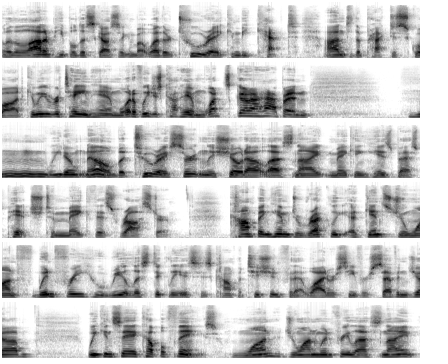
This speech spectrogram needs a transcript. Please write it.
with a lot of people discussing about whether Toure can be kept onto the practice squad. Can we retain him? What if we just cut him? What's going to happen? Hmm, we don't know, but Toure certainly showed out last night, making his best pitch to make this roster. Comping him directly against Juwann Winfree, who realistically is his competition for that wide receiver 7 job, we can say a couple things. One, Juwann Winfree last night,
